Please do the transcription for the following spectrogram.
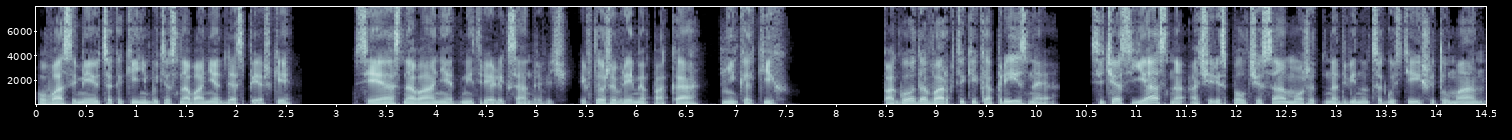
У вас имеются какие-нибудь основания для спешки?» Все основания, Дмитрий Александрович, и в то же время пока никаких. Погода в Арктике капризная. Сейчас ясно, а через полчаса может надвинуться густейший туман,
